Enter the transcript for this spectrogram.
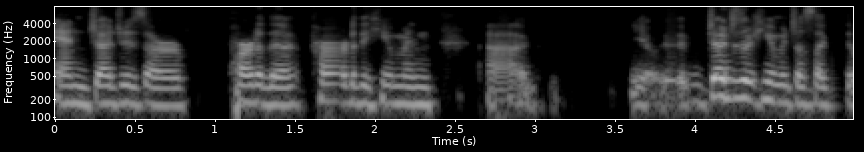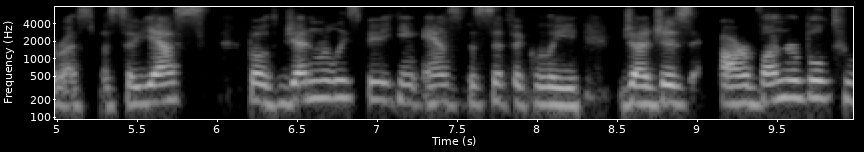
and judges are part of the part of the human. Uh, you know, judges are human just like the rest of us. So yes, both generally speaking and specifically, judges are vulnerable to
